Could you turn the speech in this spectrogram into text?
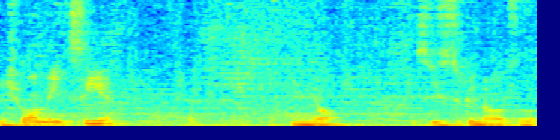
Ich war Mizi. Ja, siehst du genauso.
